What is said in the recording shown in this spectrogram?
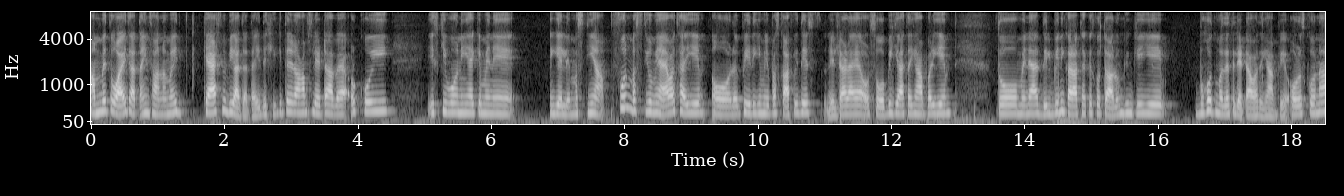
हम में तो आ ही जाता है, इंसानों में। कैट्स में भी आ जाता है। ये देखिए कितने आराम से लेटा हुआ है और कोई इसकी वो नहीं है कि मैंने ये ले, मस्तियाँ, फुल मस्तियों में आया हुआ था ये और फिर ये मेरे पास काफ़ी देर लेटा रहा है और सो भी गया था यहाँ पर ये। तो मैंने दिल भी नहीं करा था कि इसको उतारूँ क्योंकि ये बहुत मज़े से लेटा हुआ था यहाँ पे और उसको ना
